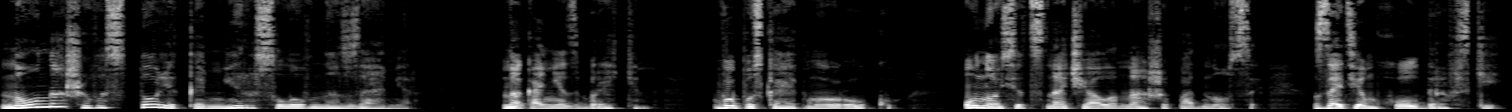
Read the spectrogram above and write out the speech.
Но у нашего столика мир словно замер. Наконец Брекин выпускает мою руку, уносит сначала наши подносы, затем холдеровский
